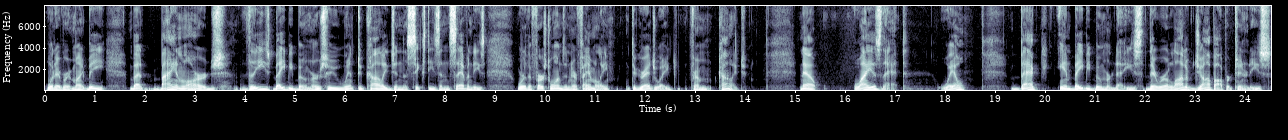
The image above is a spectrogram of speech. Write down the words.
whatever it might be. But by and large, these baby boomers who went to college in the 60s and 70s were the first ones in their family to graduate from college. Now, why is that? Well, back in baby boomer days, there were a lot of job opportunities,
